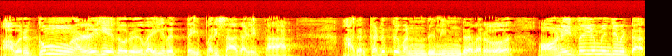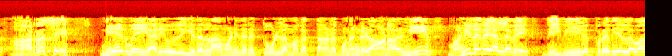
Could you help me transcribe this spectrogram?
அவருக்கும் அழகியதொரு வைரத்தை பரிசாக அளித்தார். அதற்கடுத்து வந்து நின்றவரோ அனைத்தையும் மிஞ்சிவிட்டார். அரசே நேர்மை அறிவு இதெல்லாம் மனிதருக்கு உள்ள மகத்தான குணங்கள். ஆனால் நீர் மனிதரே அல்லவே தெய்வீக பிறவி அல்லவா?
